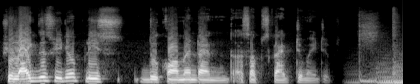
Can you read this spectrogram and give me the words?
If you like this video please do comment and subscribe to my youtube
